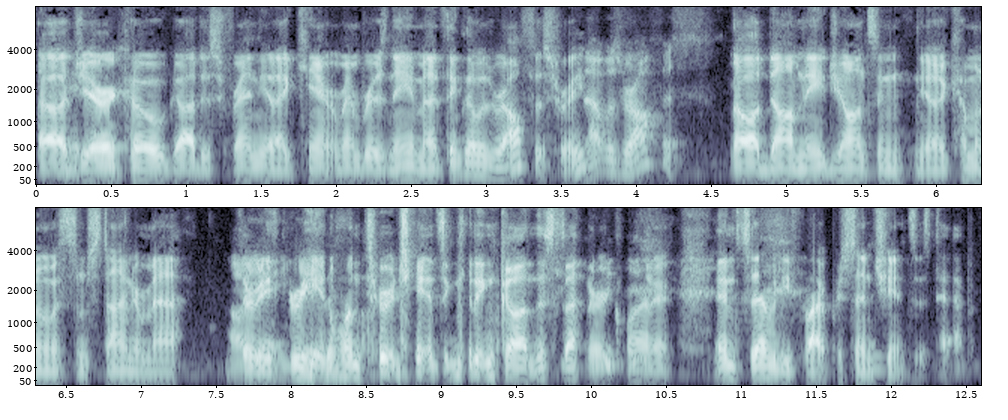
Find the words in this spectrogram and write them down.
Uh, Jericho got his friend, yet I can't remember his name. I think that was Ralphus, right? That was Ralphus. Oh, Dom Nate Johnson, yeah, coming in with some Steiner math. Oh, 33 did. and one third chance of getting caught in the Steiner recliner, and 75% chances tapping.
